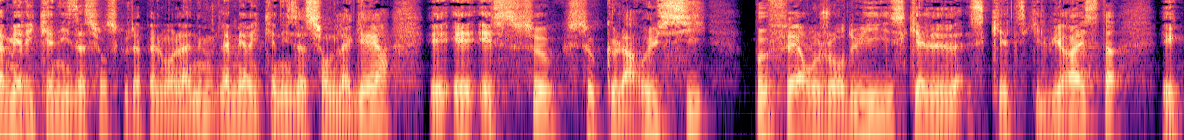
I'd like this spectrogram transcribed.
l'américanisation ce que j'appelle l'américanisation de la guerre, et, ce, que la Russie peut faire aujourd'hui, ce, qu'elle, ce, ce qui lui reste, et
